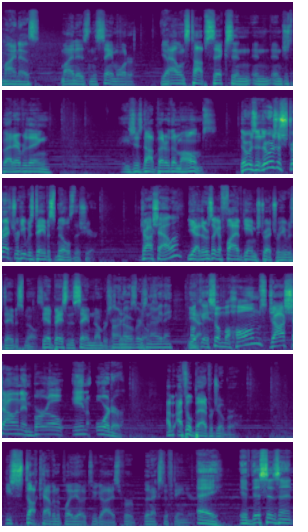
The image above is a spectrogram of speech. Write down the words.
Mine is. Mine is in the same order. Yep. Allen's top six in, in, in just about everything. He's just not better than Mahomes. There was a there was a stretch where he was Davis Mills this year. Josh Allen? Yeah, there was like a five game stretch where he was Davis Mills. He had basically the same numbers. as Turnovers and Mills. everything. Yeah. Okay, so Mahomes, Josh Allen, and Burrow in order. I, I feel bad for Joe Burrow. He's stuck having to play the other two guys for the next 15 years. Hey, if this isn't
